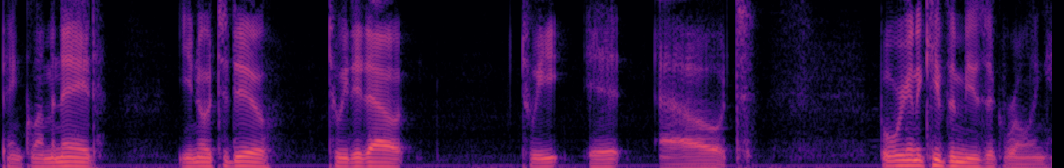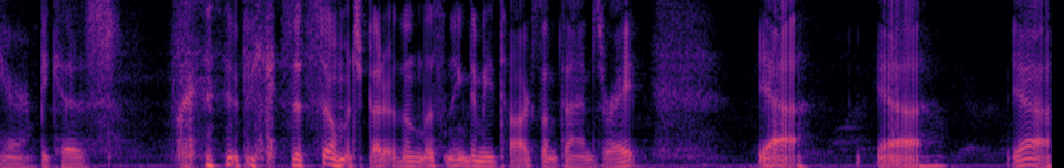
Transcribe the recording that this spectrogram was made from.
Pink Lemonade. You know what to do. Tweet it out. Tweet it out. But we're going to keep the music rolling here because because it's so much better than listening to me talk sometimes, right? Yeah. Yeah. Yeah.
